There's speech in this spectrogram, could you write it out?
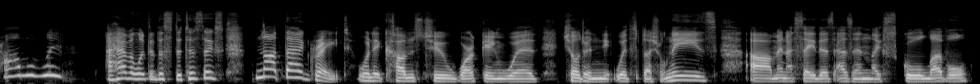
probably I haven't looked at the statistics, not that great when it comes to working with children with special needs. Um, and I say this as in like school level.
